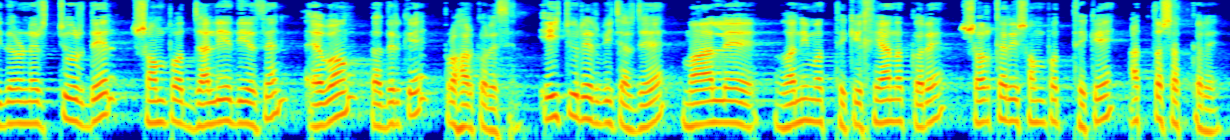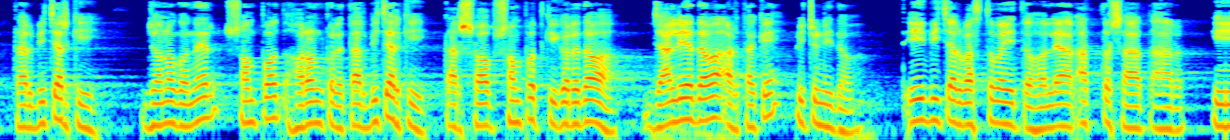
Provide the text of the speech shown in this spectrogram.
এই ধরনের চুরদের সম্পদ জ্বালিয়ে দিয়েছেন এবং তাদেরকে প্রহার করেছেন। এই চুরের বিচার যে মালে গনিমত থেকে খেয়ানত করে, সরকারি সম্পদ থেকে আত্মসাত করে, তার বিচার কি? জনগণের সম্পদ হরণ করে, তার বিচার কি? তার সব সম্পদ কি করে দেওয়া? জ্বালিয়ে দেওয়া আর তাকে পিটুনি দেওয়া। এই বিচার বাস্তবায়িত হলে আর আত্মসাত আর কি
